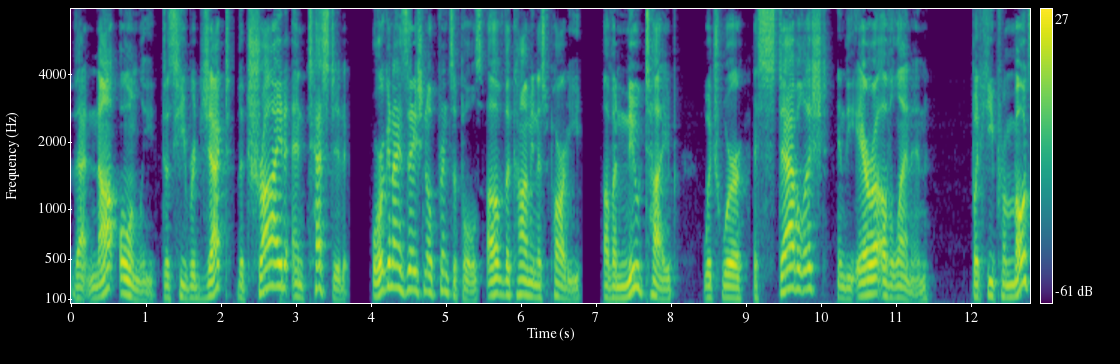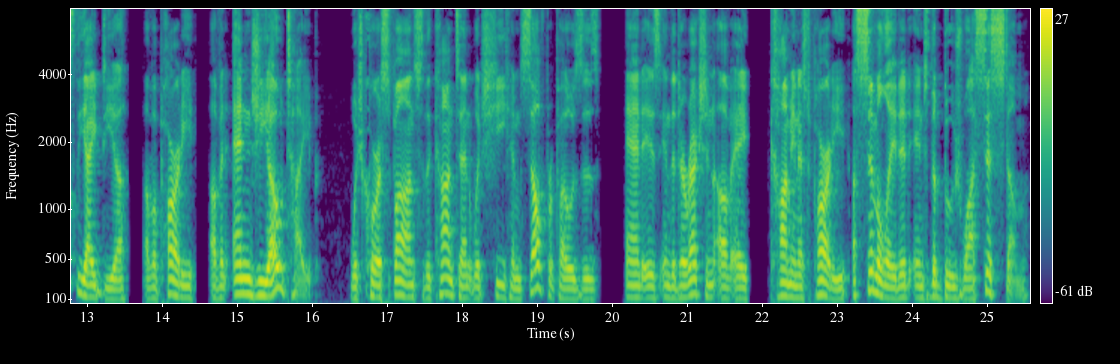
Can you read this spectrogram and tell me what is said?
that not only does he reject the tried and tested organizational principles of the Communist Party of a new type which were established in the era of Lenin, but he promotes the idea of a party of an NGO type, which corresponds to the content which he himself proposes and is in the direction of a communist party assimilated into the bourgeois system,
